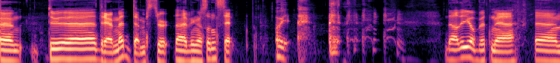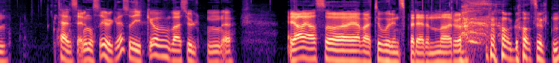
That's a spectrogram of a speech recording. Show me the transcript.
eh, du eh, drev med dumpster diving og sånn selv. Oi. Da hadde du jobbet med uh, tegneserien også, gjorde du ikke det? Så det gikk jo å være sulten. eh. Ja, ja, så jeg veit jo hvor inspirerende det er å, å gå sulten.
